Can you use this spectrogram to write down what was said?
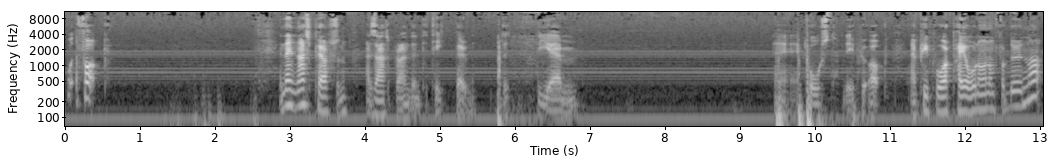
what the fuck? And then this person has asked Brandon to take down the, the um, uh, post they put up, and people are piling on him for doing that,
